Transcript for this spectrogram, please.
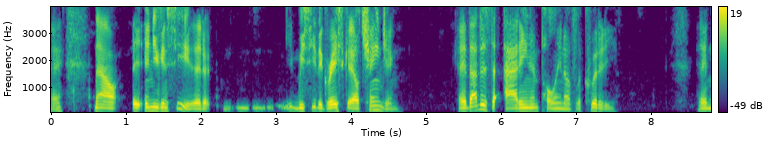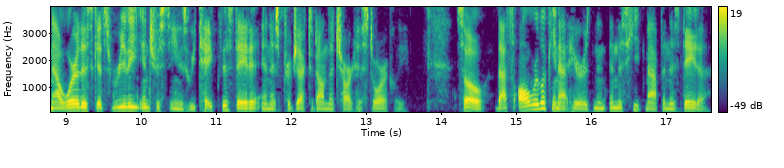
Okay, now, and you can see that it, we see the grayscale changing. Okay, that is the adding and pulling of liquidity. Okay, now where this gets really interesting is we take this data and it's projected on the chart historically. So that's all we're looking at here is in, in this heat map in this data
